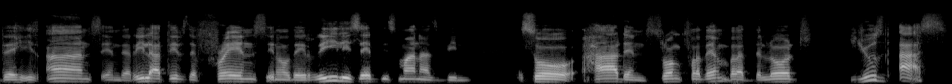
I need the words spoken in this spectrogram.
the, his aunts and the relatives, the friends, you know, they really said this man has been so hard and strong for them, but the Lord used us.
